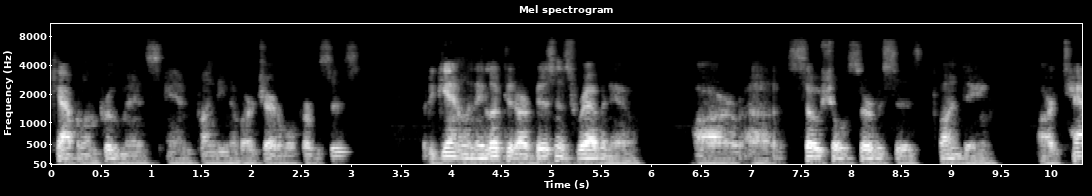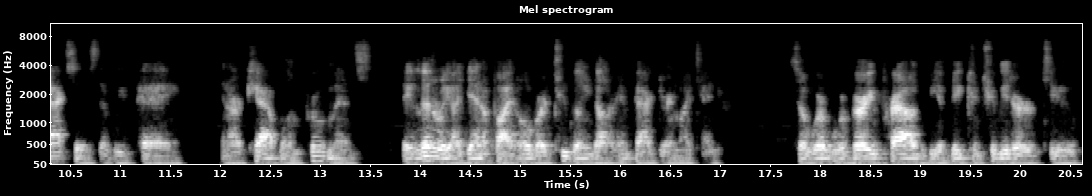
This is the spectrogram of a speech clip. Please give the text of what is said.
capital improvements and funding of our charitable purposes. But again, when they looked at our business revenue, our uh, social services funding, our taxes that we pay, and our capital improvements, they literally identified over a $2 billion impact during my tenure. So we're, we're very proud to be a big contributor to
